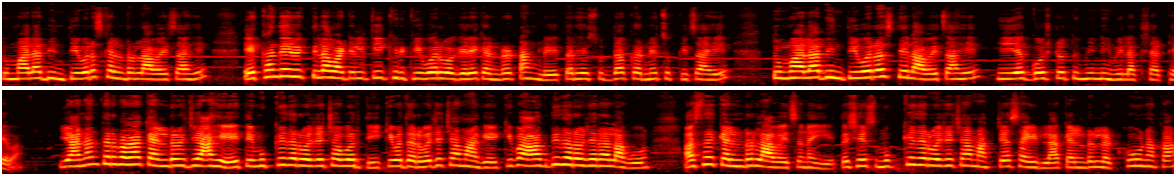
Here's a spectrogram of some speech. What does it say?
तुम्हाला भिंतीवरच कॅलेंडर लावायचं आहे. एखाद्या व्यक्तीला वाटेल की खिडकीवर वगैरे कॅलेंडर टांगले तर हे सुद्धा करणे चुकीचं आहे. तुम्हाला भिंतीवरच ते लावायचं आहे. ही एक गोष्ट तुम्ही नेहमी लक्षात ठेवा. यानंतर बघा कॅलेंडर जे आहे ते मुख्य दरवाजाच्या वरती किंवा दरवाजाच्या मागे किंवा अगदी दरवाजाला लागून असं कॅलेंडर लावायचं नाहीये. तसेच मुख्य दरवाजाच्या मागच्या साईडला कॅलेंडर लटकवू नका.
